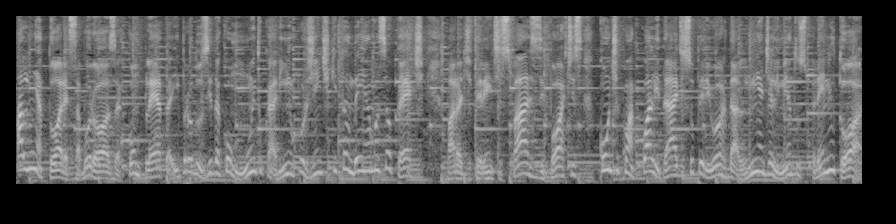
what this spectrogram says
A linha Thor é saborosa, completa e produzida com muito carinho por gente que também ama seu pet. Para diferentes fases e portes, conte com a qualidade superior da linha de alimentos premium Thor.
